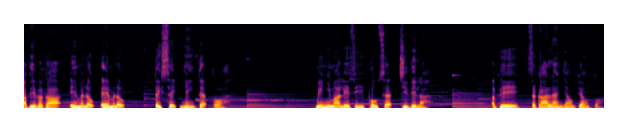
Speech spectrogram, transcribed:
အဖေဘက်ကအင်းမလို့အဲမလို့တိတ်ဆိတ်ငြိမ်သက်သွားမင်းညီမလေးစီဖုံးဆက်ကြည်သေးလားအဖေစကားလမ်းကြောင်းပြောင်းသွား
